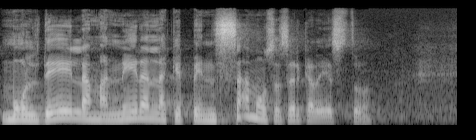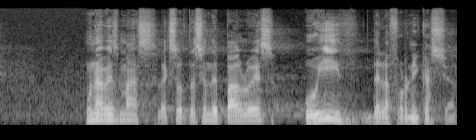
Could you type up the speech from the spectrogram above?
moldee la manera en la que pensamos acerca de esto. Una vez más, la exhortación de Pablo es huid de la fornicación.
